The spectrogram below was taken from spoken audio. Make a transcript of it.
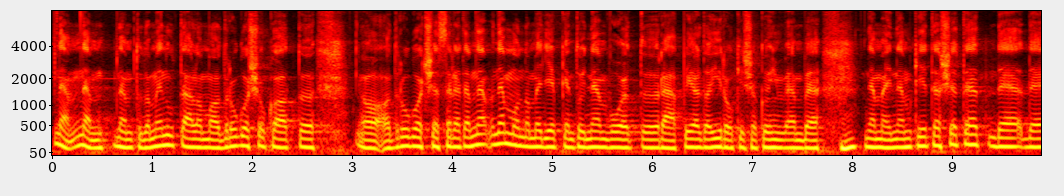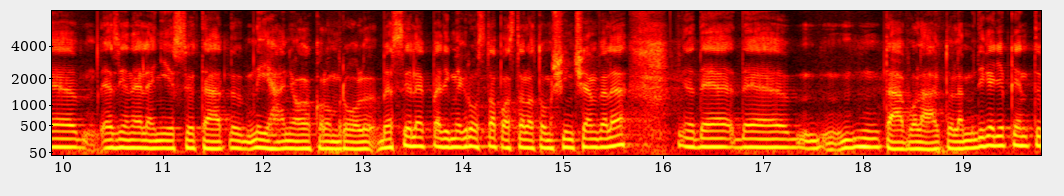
Nem, nem, nem tudom. Én utálom a drogosokat, a, a drogot se szeretem. Nem, nem mondom egyébként, hogy nem volt rá példa, írok is a könyvembe nem egy, nem két esetet, de, de ez ilyen elenyésző, tehát néhány alkalomról beszélek, pedig még rossz tapasztalatom sincsen vele, de, de távol áll tőlem. Mindig egyébként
